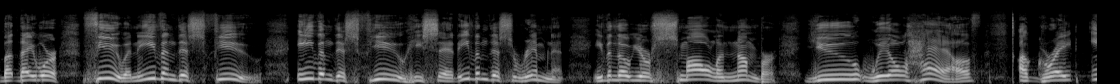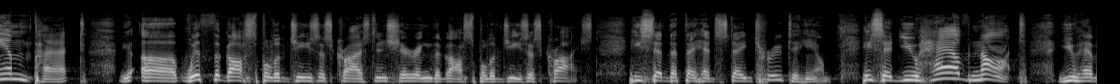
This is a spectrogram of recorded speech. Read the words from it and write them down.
But they were few. And even this few even this few he said even this remnant even though you're small in number you will have a great impact uh, with the gospel of jesus christ in sharing the gospel of jesus christ. He said that they had stayed true to him. He said you have not you have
